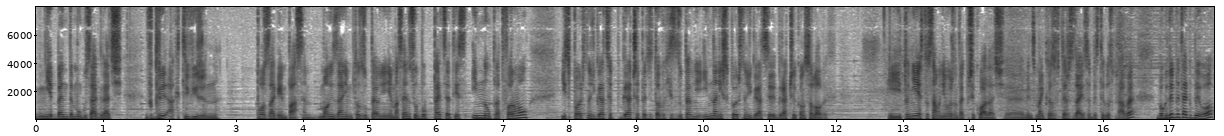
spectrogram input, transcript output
nie będę mógł zagrać w gry Activision poza Game Passem. Moim zdaniem to zupełnie nie ma sensu, bo PC jest inną platformą i społeczność graczy, graczy PC-owych jest zupełnie inna niż społeczność graczy, graczy konsolowych. I to nie jest to samo, nie można tak przykładać, e, więc Microsoft też zdaje sobie z tego sprawę, bo gdyby tak było,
